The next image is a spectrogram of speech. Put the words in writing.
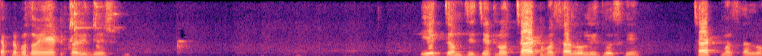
આપણે બધો એડ કરી દઈશું. એક ચમચી જેટલો ચાટ મસાલો લીધો છે. ચાટ મસાલો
